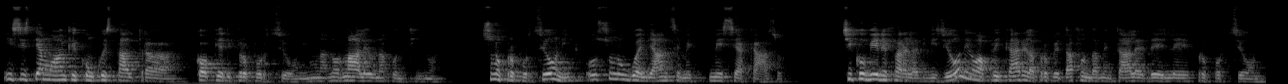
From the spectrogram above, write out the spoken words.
Insistiamo anche con quest'altra coppia di proporzioni, una normale e una continua. Sono proporzioni o sono uguaglianze messe a caso? Ci conviene fare la divisione o applicare la proprietà fondamentale delle proporzioni?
